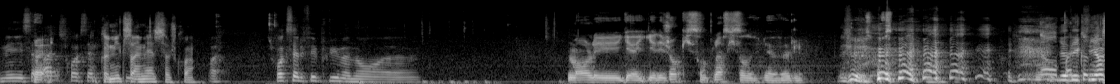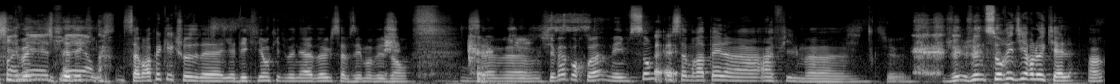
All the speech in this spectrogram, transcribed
mais ça, je crois que ça Comics sans MS, je crois. Je crois que ça le fait plus maintenant. Euh... Non, il y, a des gens qui sont pleins qui sont devenus aveugles. Non, il y a des clients qui devenaient. Ça me rappelle quelque chose. Il y a des clients qui devenaient aveugles, ça faisait mauvais genre. Je sais pas pourquoi, mais il me semble que ça me rappelle un, film. Euh, je... ne saurais dire lequel. Hein.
